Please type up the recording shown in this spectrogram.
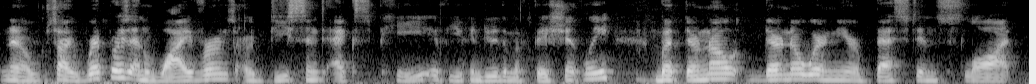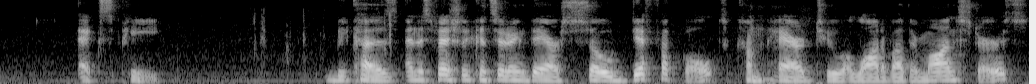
No, sorry, rippers and wyverns are decent XP if you can do them efficiently, but they're no they're nowhere near best in slot XP. Because and especially considering they are so difficult compared to a lot of other monsters,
